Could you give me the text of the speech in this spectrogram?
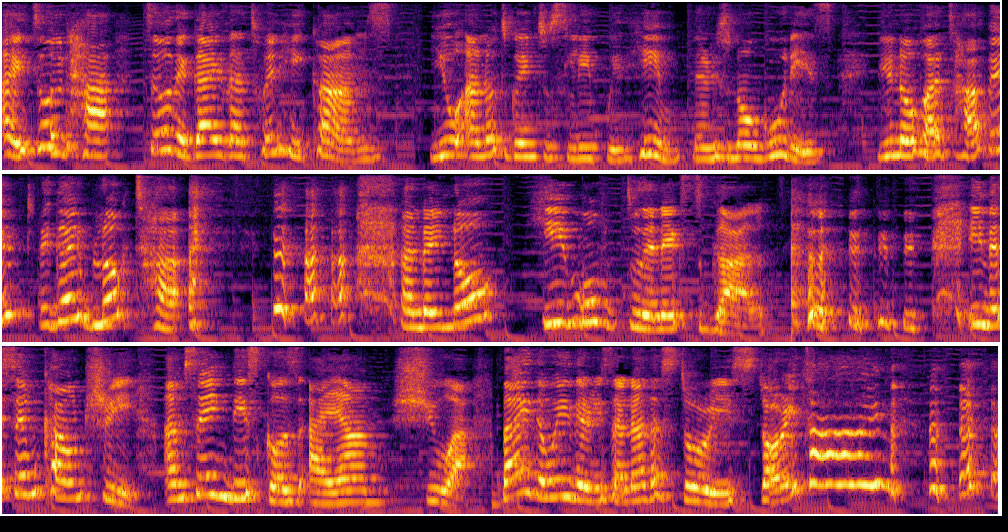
I told her tell the guy that when he comes you are not going to sleep with him. There is no goodies. You know what happened? The guy blocked her. And i know he moved to the next girl. In the same country. I'm saying this because i am sure. By the way there is another story. Story time!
